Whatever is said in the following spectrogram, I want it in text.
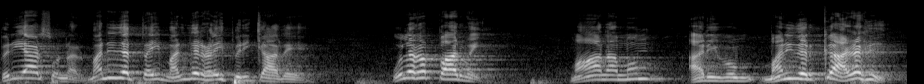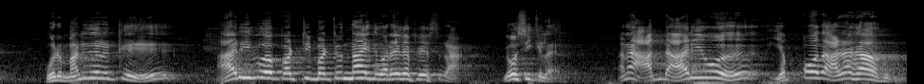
பெரியார் சொன்னார் மனிதத்தை மனிதர்களை பிரிக்காதே. உலகப் பார்வை. மானமும் அறிவும் மனிதருக்கு அழகு. ஒரு மனிதனுக்கு அறிவை பற்றி மட்டும்தான் இது வரையில் பேசுகிறான் யோசிக்கல. ஆனால் அந்த அறிவு எப்போது அழகாகும்?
